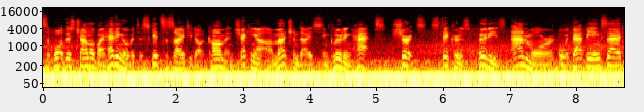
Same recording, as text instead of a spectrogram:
support this channel by heading over to skidsociety.com and checking out our merchandise, including hats, shirts, stickers, hoodies, and more. But with that being said,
